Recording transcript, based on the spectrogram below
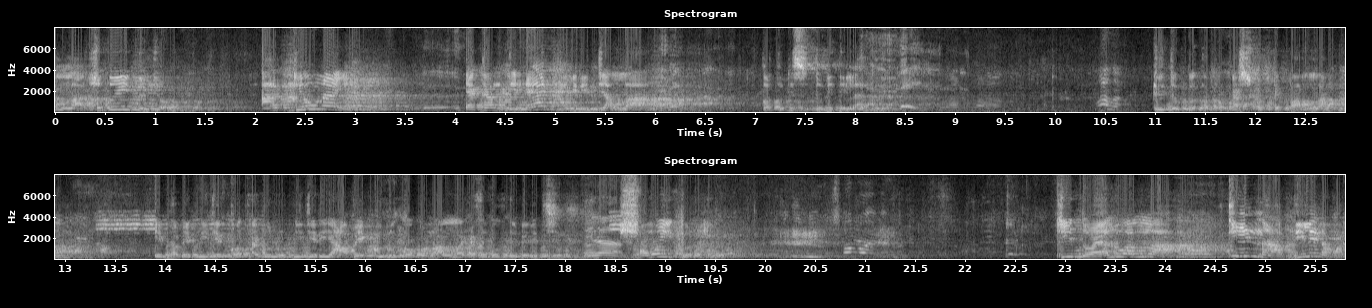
আল্লাহ শুধু এই দুজন? আর কেউ নাই। একান্তে এক মিনিট যে আল্লাহ কত কিছু তুমি দিলা। কৃতজ্ঞতা প্রকাশ করতে পারলাম না। এভাবে নিজের কথাগুলো নিজের এই আবেগগুলো কখনো আল্লাহর কাছে বলতে পেরেছি? বিনা সময়ই তো নাই। কি দয়ালু আল্লাহ? কি না দিলেন আমার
